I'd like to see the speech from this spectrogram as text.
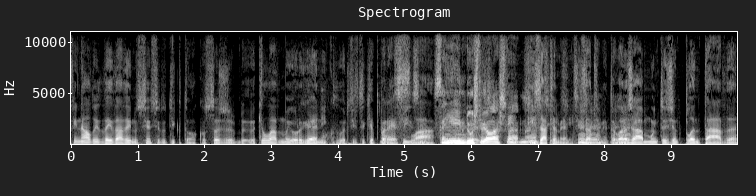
final da da idade da inocência do TikTok, ou seja, aquele lado meio orgânico do artista que aparece Ah, sim, lá. sim. Sem a indústria lá estar, não é? Exatamente, Sim, sim. exatamente. Agora já há muita gente plantada,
